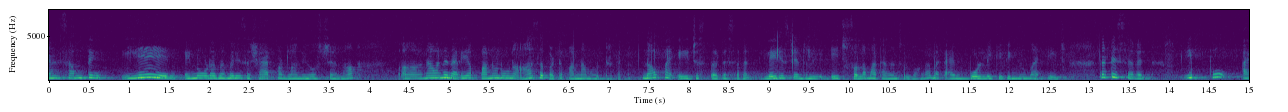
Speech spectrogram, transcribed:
and something ஏன் என்னோடய மெமரிஸை ஷேர் பண்ணலான்னு யோசிச்சேன்னா நான் வந்து நிறையா பண்ணணும்னு ஆசைப்பட்டு பண்ணாமல் விட்டுருக்கேன். Now my age is thirty seven ladies generally age சொல்ல மாட்டாங்கன்னு சொல்லுவாங்க but I am boldly giving you my age thirty seven இப்போது I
